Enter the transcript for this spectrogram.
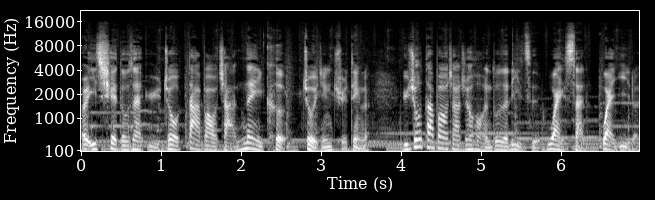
而一切都在宇宙大爆炸那一刻就已经决定了。宇宙大爆炸之后，很多的粒子外散外溢了。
